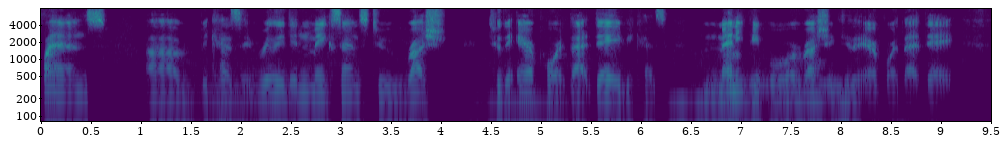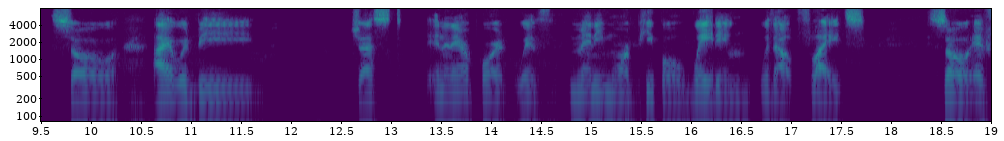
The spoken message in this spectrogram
plans, uh, because it really didn't make sense to rush to the airport that day because many people were rushing to the airport that day. So I would be just in an airport with many more people waiting without flights. So if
